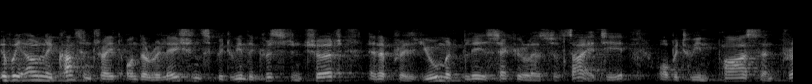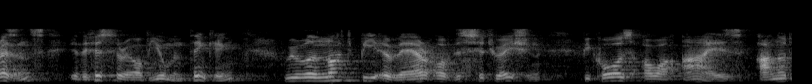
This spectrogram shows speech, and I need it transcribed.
If we only concentrate on the relations between the Christian church and a presumably secular society, or between past and present in the history of human thinking, we will not be aware of this situation because our eyes are not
